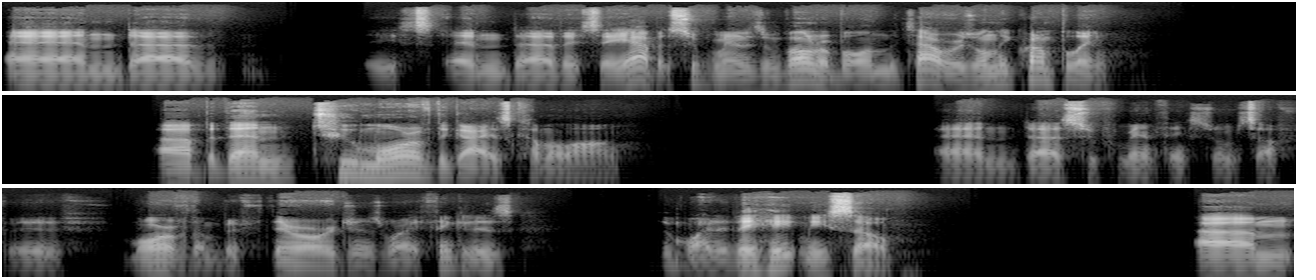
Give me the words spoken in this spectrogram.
and uh, they, and uh, they say, yeah, but Superman is invulnerable, and the tower is only crumpling. Uh, but then two more of the guys come along, and uh, Superman thinks to himself, if more of them, if their origin is what I think it is, then why do they hate me so? Um,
